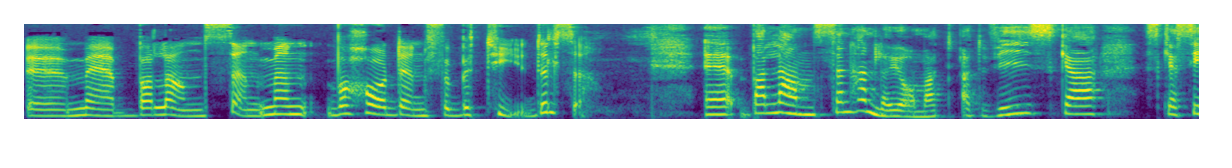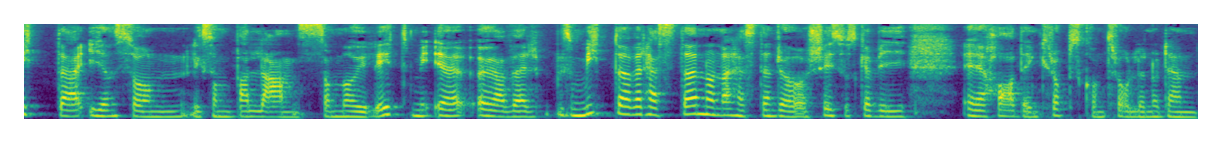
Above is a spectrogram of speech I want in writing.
eh, med balansen. Men vad har den för betydelse? Eh, balansen handlar ju om att, att vi ska, ska sitta i en sån liksom, balans som möjligt. Eh, över, liksom, mitt över hästen och när hästen rör sig så ska vi eh, ha den kroppskontrollen och den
